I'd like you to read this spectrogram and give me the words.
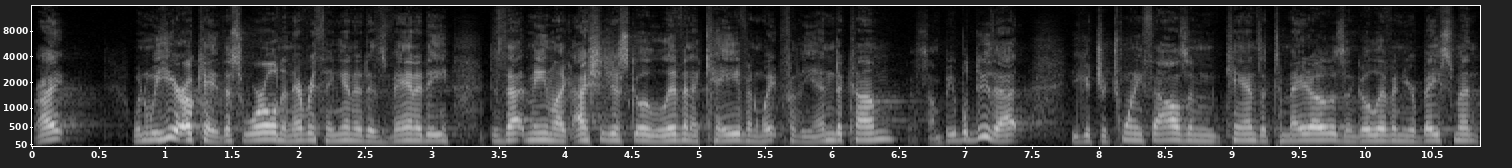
right? When we hear, okay, this world and everything in it is vanity, does that mean like I should just go live in a cave and wait for the end to come? Some people do that. You get your 20,000 cans of tomatoes and go live in your basement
